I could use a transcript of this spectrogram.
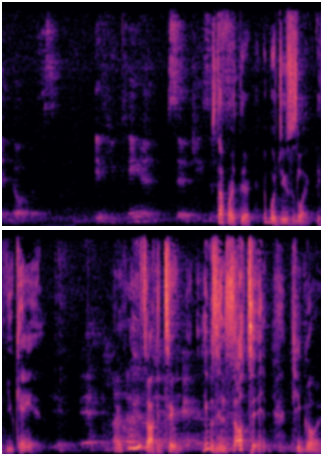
and help us. If you can, said Jesus. Stop right there. That boy Jesus is like, if you can. Like, who are you talking to? He was insulted. Keep going.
